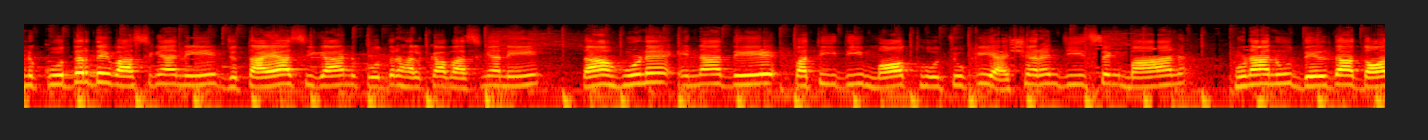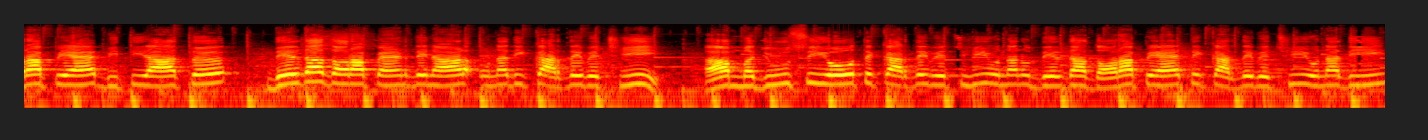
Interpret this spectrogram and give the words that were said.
ਨਕੋਦਰ ਦੇ ਵਾਸੀਆਂ ਨੇ ਜਿਤਾਇਆ ਸੀਗਾ, ਨਕੋਦਰ ਹਲਕਾ ਵਾਸੀਆਂ ਨੇ। ਤਾਂ ਹੁਣ ਇਹਨਾਂ ਦੇ ਪਤੀ ਦੀ ਮੌਤ ਹੋ ਚੁੱਕੀ ਹੈ। ਸ਼ਰਨਜੀਤ ਸਿੰਘ ਮਾਨ ਹੁਣਾਂ ਨੂੰ ਦਿਲ ਦਾ ਦੌਰਾ ਪਿਆ ਬੀਤੀ ਰਾਤ ਦਿਲ ਦਾ ਦੌਰਾ ਪੈਣ ਦੇ ਨਾਲ ਉਹਨਾਂ ਦੀ ਘਰ ਦੇ ਵਿੱਚ ਹੀ, ਆ ਮੌਜੂਦ ਸੀ ਉਹ ਤੇ ਘਰ ਦੇ ਵਿੱਚ ਹੀ ਉਹਨਾਂ ਨੂੰ ਦਿਲ ਦਾ ਦੌਰਾ ਪਿਆ ਹੈ ਤੇ ਘਰ ਦੇ ਵਿੱਚ ਹੀ ਉਹਨਾਂ ਦੀ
